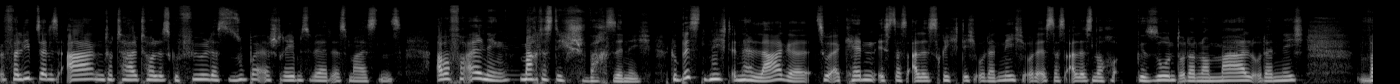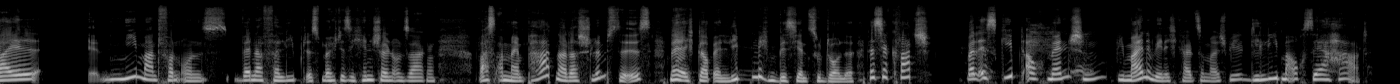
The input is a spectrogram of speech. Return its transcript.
verliebt sein ist A, ein total tolles Gefühl, das super erstrebenswert ist meistens. Aber vor allen Dingen macht es dich schwachsinnig. Du bist nicht in der Lage zu erkennen, ist das alles richtig oder nicht, oder ist das alles noch gesund oder normal oder nicht, weil äh, niemand von uns, wenn er verliebt ist, möchte sich hinstellen und sagen, was an meinem Partner das Schlimmste ist, naja, ich glaube, er liebt mich ein bisschen zu dolle. Das ist ja Quatsch. Weil es gibt auch Menschen, wie meine Wenigkeit zum Beispiel, die lieben auch sehr hart.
